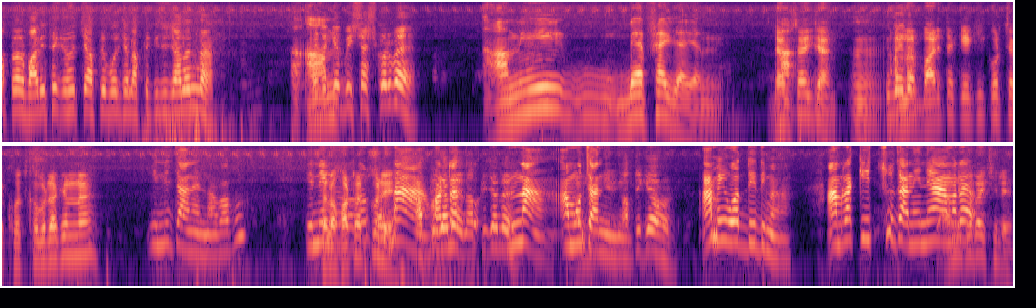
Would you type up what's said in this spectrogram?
আপনার বাড়ি থেকে হচ্ছে আপনি বলছেন আপনি কিছু জানেন না? আমাকে বিশ্বাস করবে? আমি ব্যবসায় যাই আমি। ব্যবসায় যান? আপনার বাড়িতে কে কি করছে খোঁজ খবর রাখেন না? ইনি জানেন না বাবু। ইনি হঠাৎ করে? না আপনি হঠাৎ জানেন? না আমিও জানি না আপনি কে হন? আমি ওর দিদিমা। আমরা কিচ্ছু জানি না আমরা কোথায় ছিলেন?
